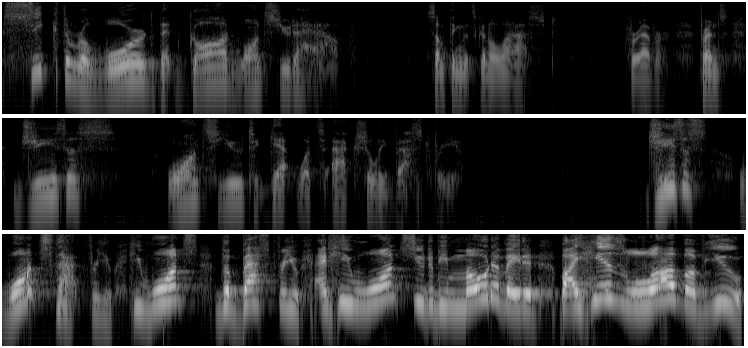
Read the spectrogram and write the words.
seek the reward that God wants you to have, something that's going to last forever. Friends, Jesus wants you to get what's actually best for you. Jesus wants that for you. He wants the best for you. And He wants you to be motivated by His love of you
